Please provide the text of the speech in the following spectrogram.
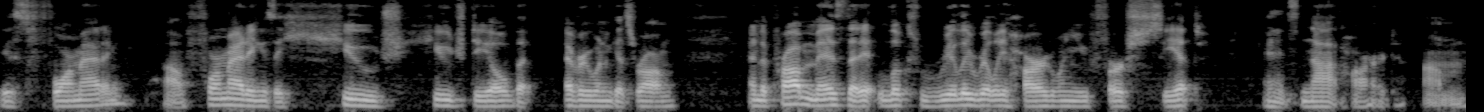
is formatting. Uh, formatting is a huge, huge deal that everyone gets wrong. And the problem is that it looks really, really hard when you first see it, and it's not hard. Um,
